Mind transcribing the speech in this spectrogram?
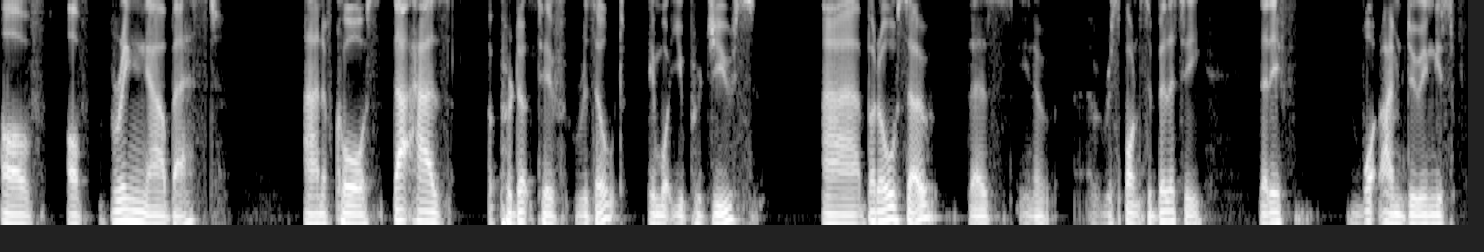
of of bringing our best, and of course that has a productive result in what you produce. Uh, but also, there's you know a responsibility that if what I'm doing is f-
